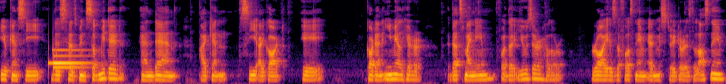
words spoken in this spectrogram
you can see this has been submitted and then I can see I got a got an email here that's my name for the user hello Roy is the first name, administrator is the last name,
